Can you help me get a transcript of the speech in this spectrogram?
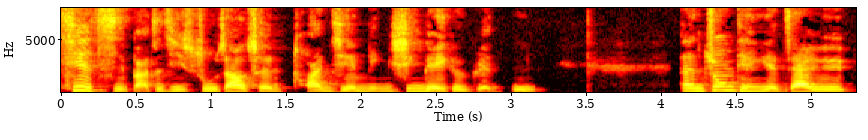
借此把自己塑造成团结民心的一个人物。但重点也在于，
